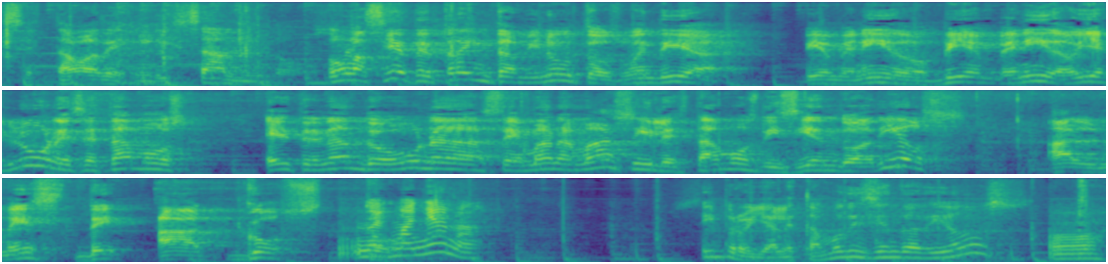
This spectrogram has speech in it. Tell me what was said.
Se estaba deslizando. Son las 7:30 minutos. Buen día. Bienvenido, bienvenida. Hoy es lunes, estamos estrenando una semana más y le estamos diciendo adiós al mes de agosto. ¿No es mañana? Sí, pero ya le estamos diciendo adiós. Oh,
